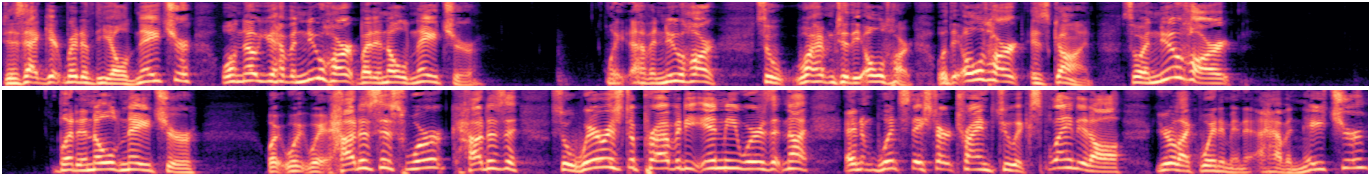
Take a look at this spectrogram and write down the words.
does that get rid of the old nature? Well, no, you have a new heart, but an old nature. Wait, I have a new heart. So what happened to the old heart? Well, the old heart is gone. So a new heart, but an old nature wait, wait, wait, how does this work? How does it? So where is depravity in me? Where is it not? And once they start trying to explain it all, you're like, wait a minute, I have a nature,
